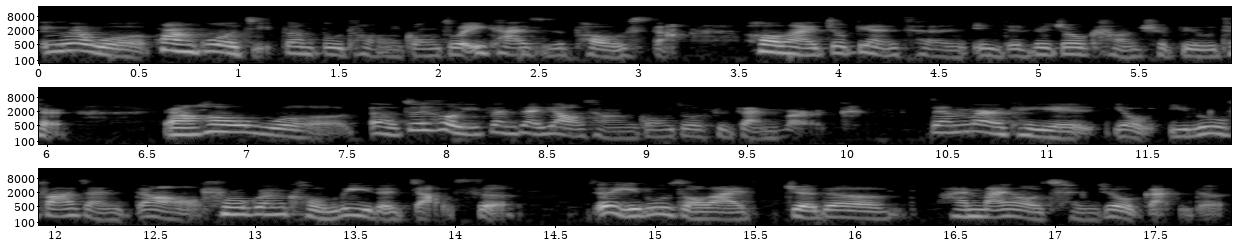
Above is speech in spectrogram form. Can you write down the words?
因为我换过几份不同的工作，一开始是 postdoc。后来就变成 individual contributor，然后我呃最后一份在药厂的工作是在 Merck，在 Merck 也有一路发展到 program c o l e a 的角色，这一路走来觉得还蛮有成就感的。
